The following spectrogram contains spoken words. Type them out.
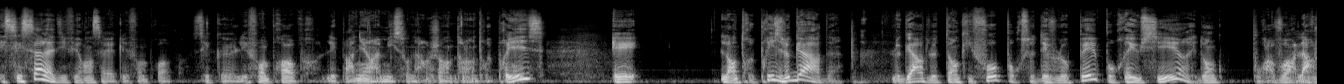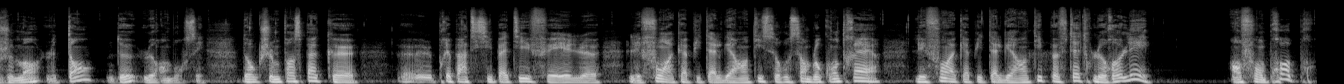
Et c'est ça la différence avec les fonds propres. C'est que les fonds propres, l'épargnant a mis son argent dans l'entreprise et l'entreprise le garde. Le garde le temps qu'il faut pour se développer, pour réussir et donc pour avoir largement le temps de le rembourser. Donc je ne pense pas que euh, le prêt participatif et le- les fonds à capital garanti se ressemblent. Au contraire, les fonds à capital garanti peuvent être le relais en fonds propres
